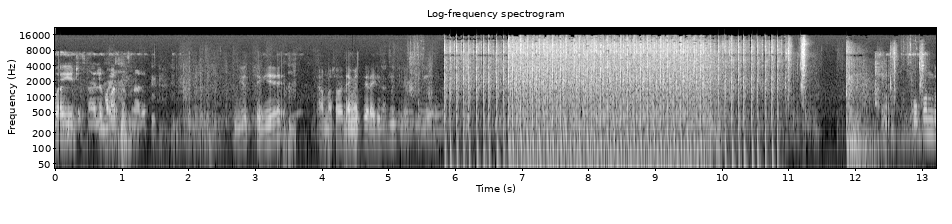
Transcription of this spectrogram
ভাই এটা নাইলে পারতাস না রে। তুই হচ্ছে গিয়ে আমরা সবাই ড্যামেজ দিয়ে রেখে দিয়েছি তুই হচ্ছে গিয়ে বন্ধু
